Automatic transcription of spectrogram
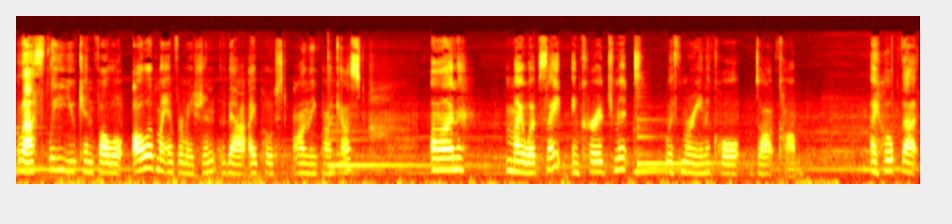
lastly, you can follow all of my information that I post on the podcast on my website, encouragementwithmarienicole.com. I hope that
